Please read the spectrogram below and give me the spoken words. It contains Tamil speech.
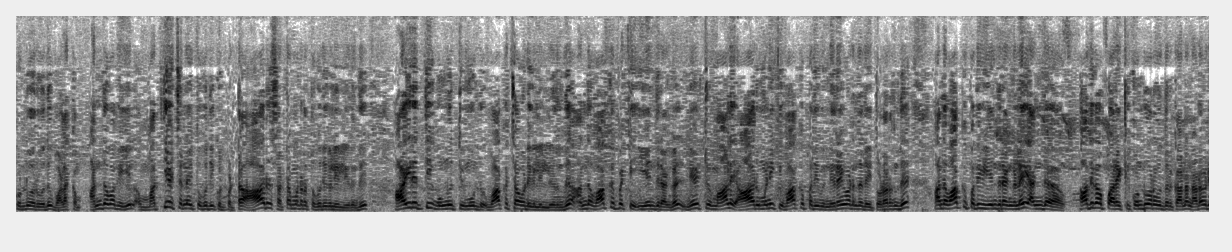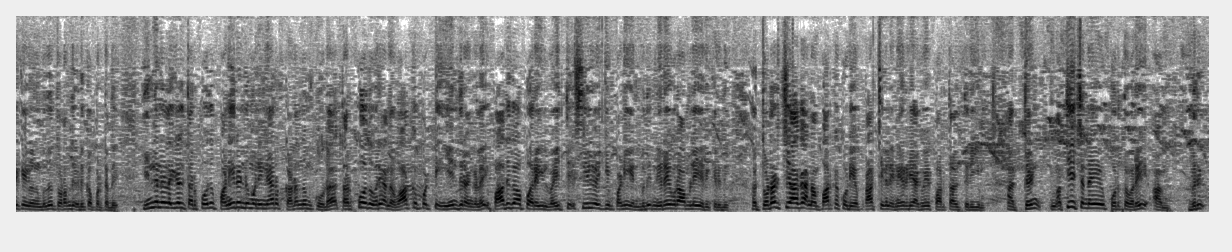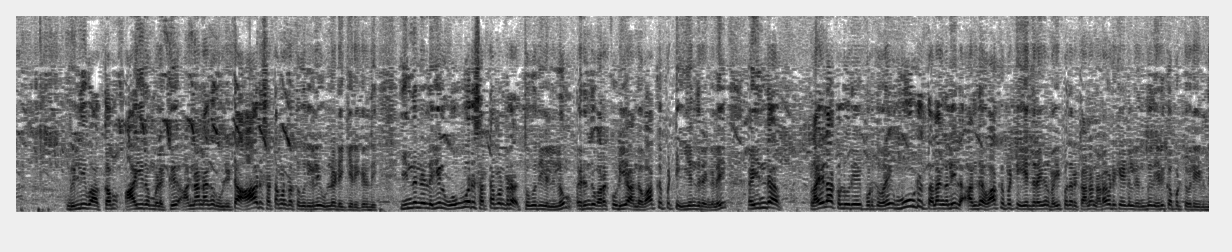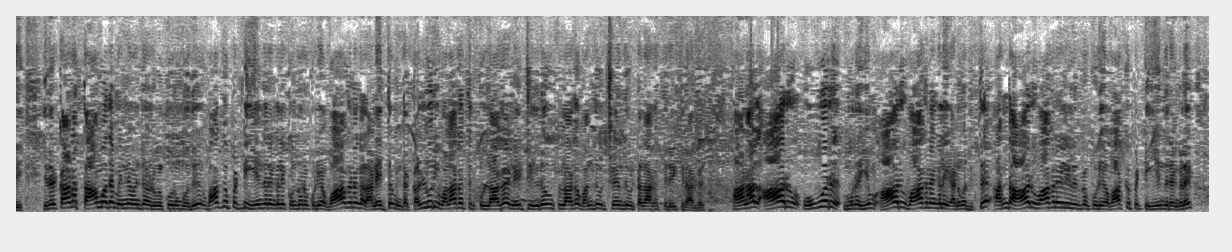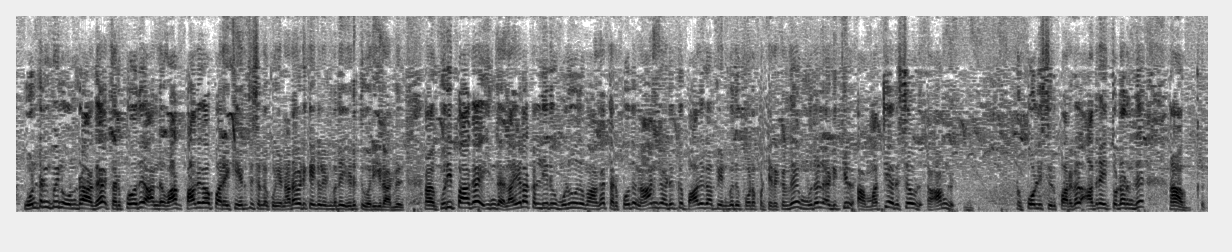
கொண்டு வருவது வழக்கம். அந்த வகையில் மத்திய சென்னை தொகுதிக்குட்பட்ட ஆறு சட்டமன்ற தொகுதிகளில் இருந்து ஆயிரத்தி முன்னூத்தி மூன்று வாக்குச்சாவடிகளில் இருந்து அந்த வாக்குப்பெட்டி இயந்திரங்கள் நேற்று மாலை ஆறு மணிக்கு வாக்குப்பதிவு நிறைவடைந்ததை தொடர்ந்து அந்த வாக்குப்பதிவு இயந்திரங்களை அந்த பாதுகாப்பு அறைக்கு கொண்டு வருவதற்கான நடவடிக்கைகள் என்பது தொடர்ந்து எடுக்கப்பட்டது. இந்த நிலையில் தற்போது பனிரெண்டு மணி நேரம் கடந்தும் கூட தற்போது வரை அந்த வாக்குப்பட்டி இயந்திரங்களை பாதுகாப்பு அறையில் வைத்து சீல் வைக்கும் பணி என்பது நிறைவராமலே இருக்கிறது. தொடர்ச்சியாக நாம் பார்க்கக்கூடிய காட்சிகளை நேரடியாகவே பார்த்தால் தெரியும். தென் மத்திய சென்னையை பொறுத்தவரை வில்லிவாக்கம் ஆயிரம் விளக்கு உள்ளிட்ட ஆறு சட்டமன்ற தொகுதிகளை உள்ளடக்கி இருக்கிறது. இந்த நிலையில் ஒவ்வொரு சட்டமன்ற தொகுதிகளிலும் இருந்து வரக்கூடிய அந்த வாக்குப்பெட்டி இயந்திரங்களை இந்த லைலா கல்லூரியை பொறுத்தவரை மூன்று தளங்களில் அந்த வாக்குப்பெட்டி இயந்திரங்கள் வைப்பதற்கான நடவடிக்கைகள் என்பது எடுக்கப்பட்டு வருகிறது. இதற்கான தாமதம் என்னவென்று அவர்கள் கூறும்போது வாக்குப்பெட்டி இயந்திரங்களை கொண்டு வரக்கூடிய வாகனங்கள் அனைத்தும் இந்த கல்லூரி வளாகத்திற்குள்ளாக நேற்று இரவுக்குள்ளாக வந்து சேர்ந்து விட்டதாக தெரிவிக்கிறார்கள். ஆனால் ஆறு ஒவ்வொரு முறையும் ஆறு வாகனங்களை அனுமதித்து அந்த ஆறு வாகனங்களில் இருக்கக்கூடிய வாக்குப்பெட்டி இயந்திரங்களை ஒன்றன் பின் ஒன்றாக தற்போது அந்த பாதுகாப்பு அறைக்கு எடுத்து செல்லக்கூடிய நடவடிக்கைகள் என்பதை எடுத்து வருகிறார்கள். குறிப்பாக இந்த லயலா கல்லூரி முழுவதுமாக தற்போது நான்கு அடுக்கு பாதுகாப்பு என்பது போடப்பட்டிருக்கிறது. முதல் அடுக்கில் மத்திய ரிசர்வ் ஆர்ம்டு போலீஸ் இருப்பார்கள். அதனைத் தொடர்ந்து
